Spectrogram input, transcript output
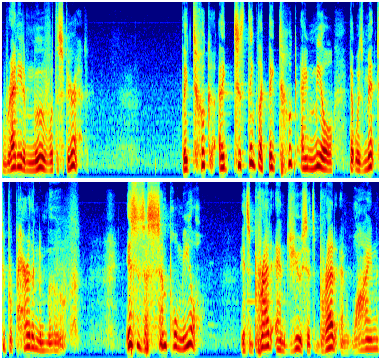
ready to move with the spirit they took i just think like they took a meal that was meant to prepare them to move. This is a simple meal. It's bread and juice. It's bread and wine.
